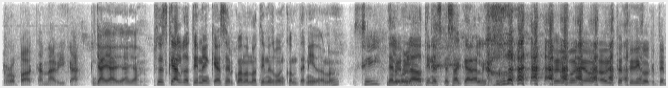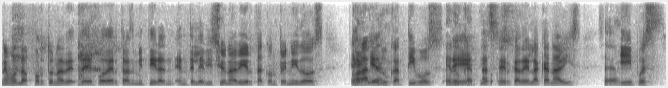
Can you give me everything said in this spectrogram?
ropa canábica. Ya, ya, ya, ya. Pues es que algo tienen que hacer cuando no tienes buen contenido, ¿no? Sí. De algún pero- lado tienes que sacar algo. Pero bueno, ahorita te digo que tenemos la fortuna de, de poder transmitir en, en televisión abierta contenidos eh, educativos, eh, Educativos. acerca de la cannabis. Sí. Y pues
